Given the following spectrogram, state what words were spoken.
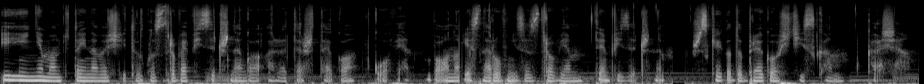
I nie mam tutaj na myśli tylko zdrowia fizycznego, ale też tego w głowie, bo ono jest na równi ze zdrowiem tym fizycznym. Wszystkiego dobrego ściskam, Kasia.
